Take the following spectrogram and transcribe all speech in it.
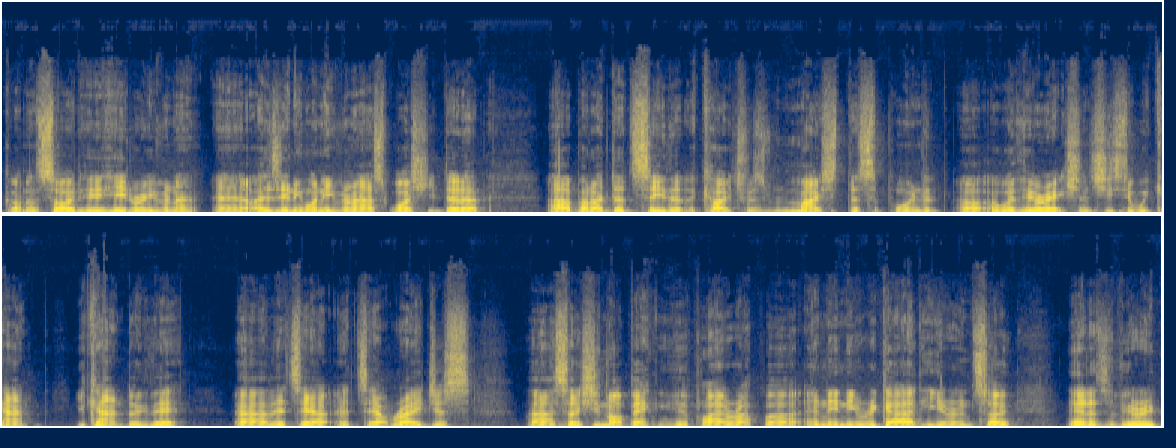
got inside her head or even uh, has anyone even asked why she did it. Uh, but I did see that the coach was most disappointed uh, with her action. She said, "We can't, you can't do that. Uh, that's out, it's outrageous." so she's not backing her player up in any regard here, and so that is a very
